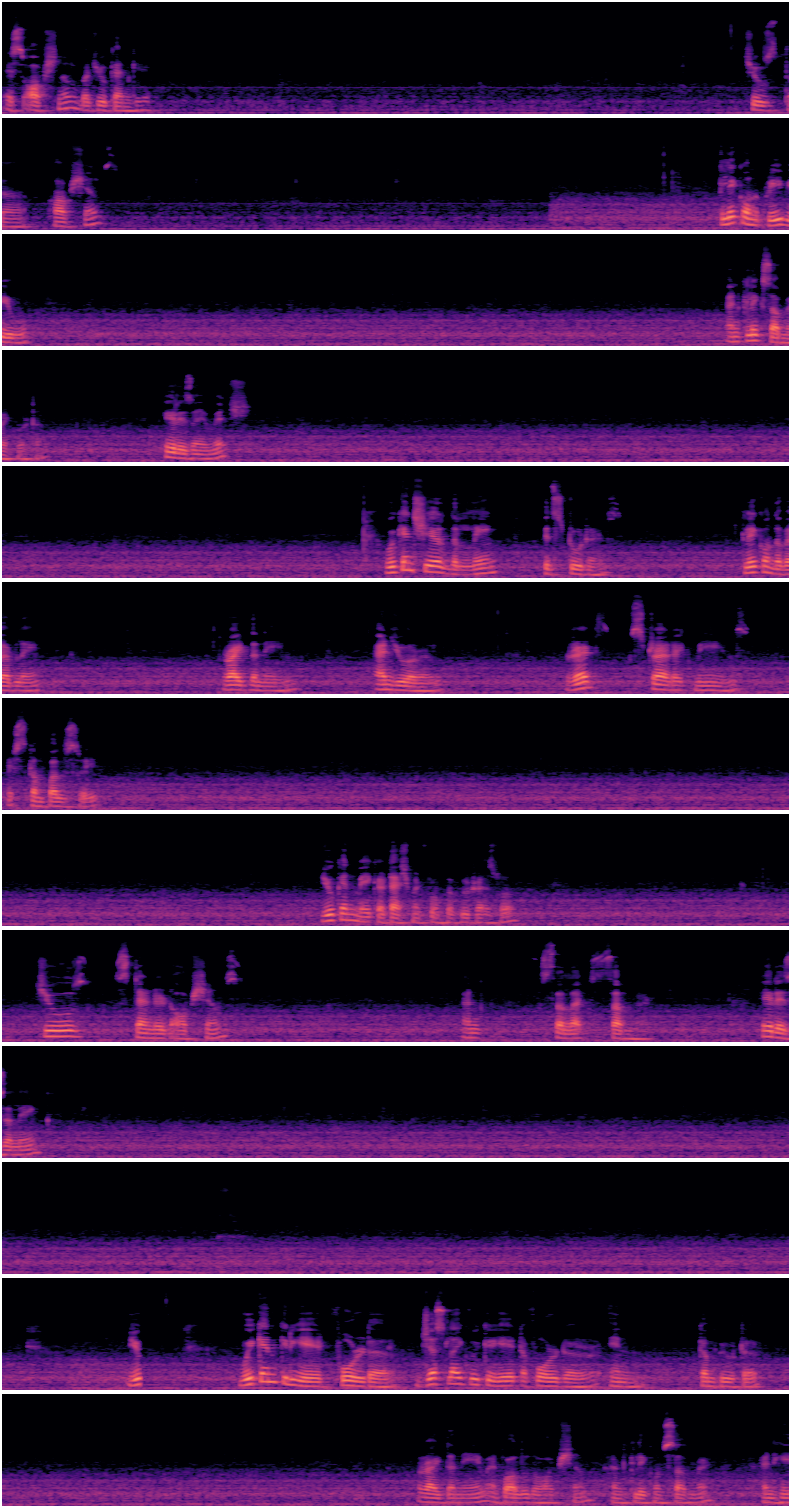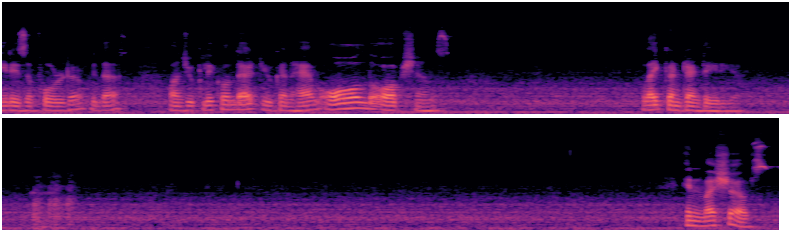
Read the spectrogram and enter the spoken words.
is optional but you can give. Choose the options. Click on preview. And click submit button. Here is the image We can share the link with students. Click on the web link, write the name and URL. Red static means it's compulsory. You can make attachment from computer as well. Choose standard options and select submit. Here is a link. You we can create folder just like we create a folder in computer. Write the name and follow the option and click on submit. And here is a folder with us. Once you click on that you can have all the options like content area. In mashups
